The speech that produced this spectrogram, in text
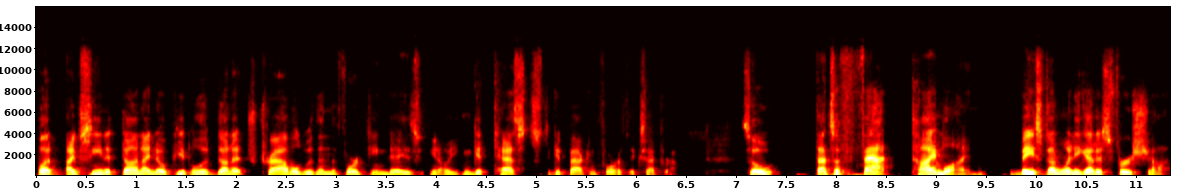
but I've seen it done. I know people have done it, traveled within the 14 days. You know, you can get tests to get back and forth, etc. So that's a fat timeline based on when he got his first shot.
